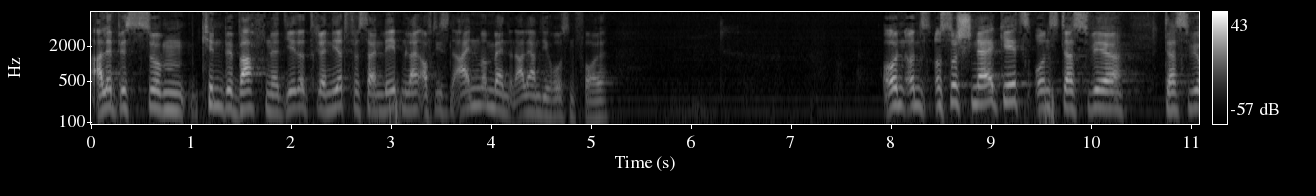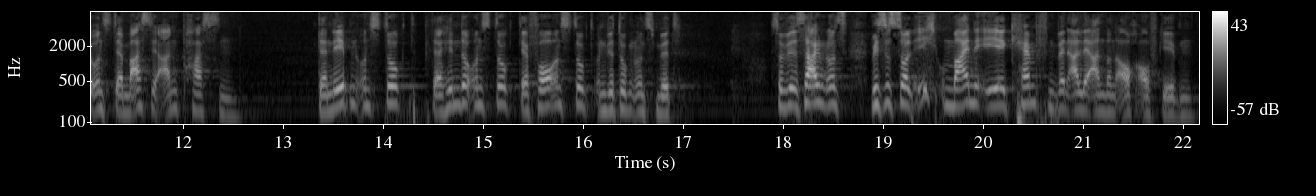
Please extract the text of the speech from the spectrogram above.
Alle bis zum Kinn bewaffnet. Jeder trainiert für sein Leben lang auf diesen einen Moment und alle haben die Hosen voll. Und, und, und so schnell geht es uns, dass wir, dass wir uns der Masse anpassen. Der neben uns duckt, der hinter uns duckt, der vor uns duckt und wir ducken uns mit. So, wir sagen uns, wieso soll ich um meine Ehe kämpfen, wenn alle anderen auch aufgeben?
